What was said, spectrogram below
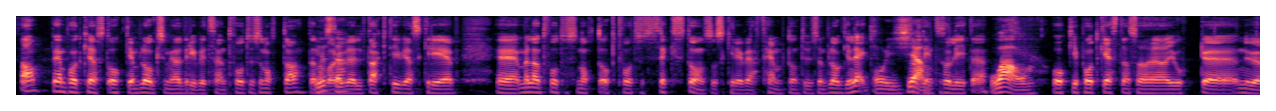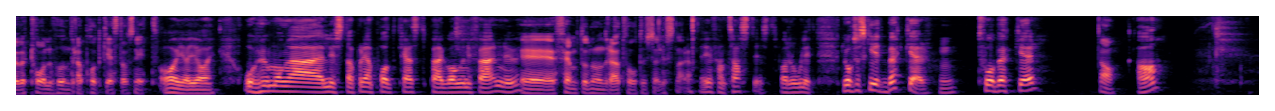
Ja, det är en podcast och en blogg som jag har drivit sedan 2008. Den Just har varit det. väldigt aktiv. Jag skrev eh, mellan 2008 och 2016 så skrev jag 15 000 blogginlägg. Oh, så det är inte så lite. Wow. Och i podcasten så har jag gjort eh, nu över 1200 podcastavsnitt. Oj, oj, oj. Och hur många lyssnar på din podcast per gång ungefär nu? Eh, 1500-2000 lyssnare. Det är fantastiskt. Vad roligt. Du har också skrivit böcker. Mm. Två böcker. Ja. ja.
